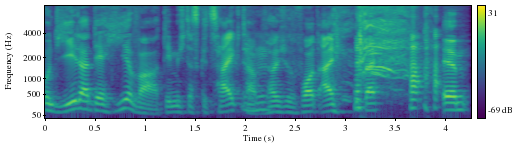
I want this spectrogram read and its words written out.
und jeder, der hier war, dem ich das gezeigt Mhm. habe, habe ich sofort eingezeigt, ähm,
